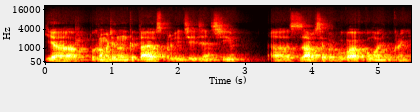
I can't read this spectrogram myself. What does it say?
Я громадянин Китаю з провінції Дзянсі. Е, зараз я перебуваю в полоні в Україні.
